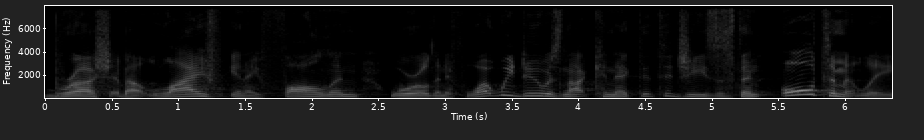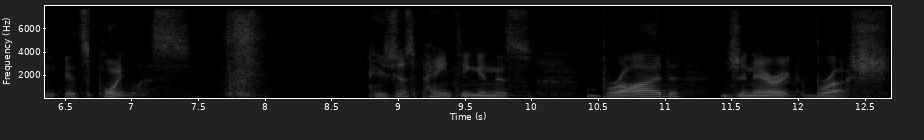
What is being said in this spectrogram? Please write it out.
brush about life in a fallen world. And if what we do is not connected to Jesus, then ultimately it's pointless. He's just painting in this broad, generic brush.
